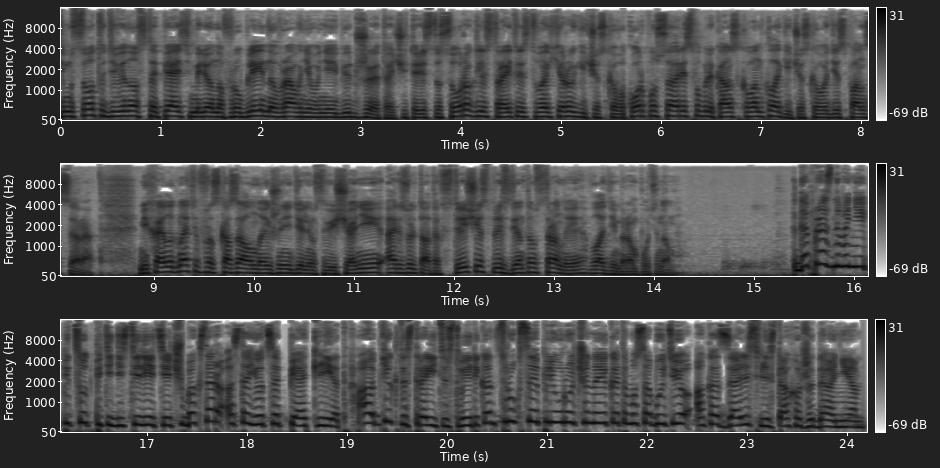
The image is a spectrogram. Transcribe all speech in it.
795 миллионов рублей на выравнивание бюджета, 440 для строительства хирургического корпуса Республиканского онкологического диспансера. Михаил Игнатьев рассказал на еженедельном совещании о результатах встречи с президентом страны Владимиром Путиным. До празднования 550-летия Чебоксара остается 5 лет, а объекты строительства и реконструкции, приуроченные к этому событию, оказались в листах ожидания.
